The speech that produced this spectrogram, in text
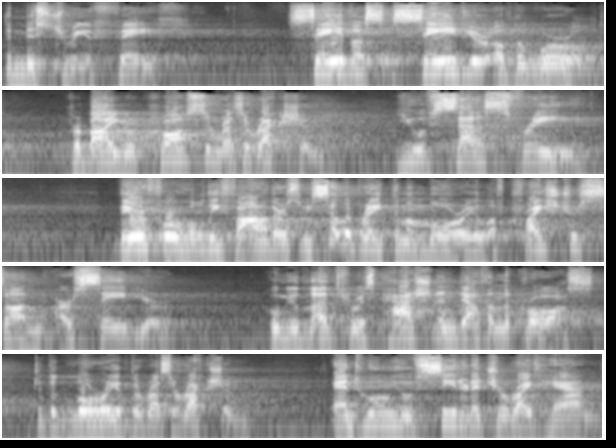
The mystery of faith. Save us, Savior of the world, for by your cross and resurrection you have set us free. Therefore, Holy Fathers, we celebrate the memorial of Christ your Son, our Savior, whom you led through his passion and death on the cross to the glory of the resurrection, and whom you have seated at your right hand.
